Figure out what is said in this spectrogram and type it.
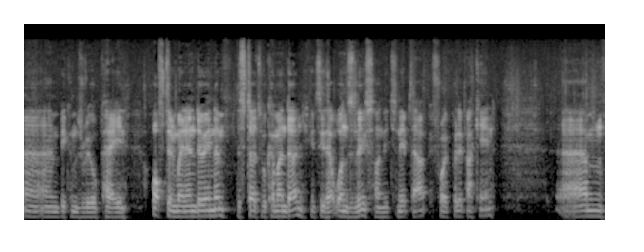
uh, and becomes real pain. Often when undoing them, the studs will come undone. You can see that one's loose. I need to nip that up before I put it back in. Um,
